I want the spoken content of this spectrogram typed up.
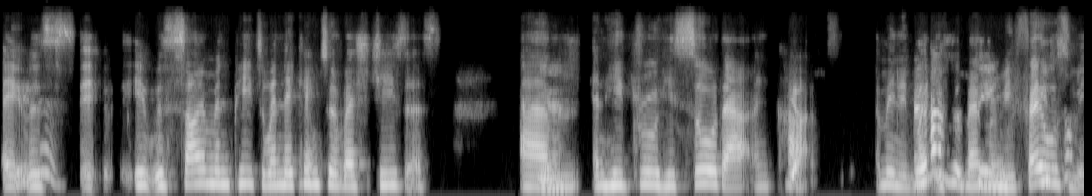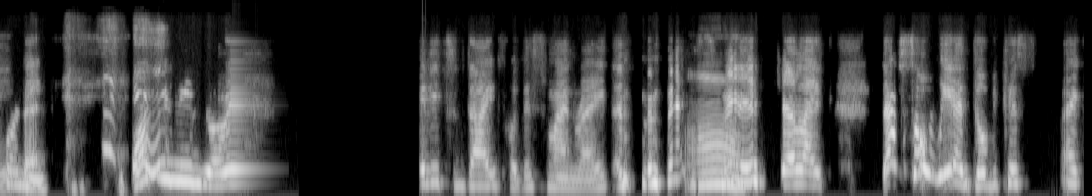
It Peter. was it, it was Simon Peter when they came to arrest Jesus. Um Yes. and he drew his sword out and Yeah. cut. I mean, it And might, that's if the thing. memory it's fails me, but What do you mean you're ready ready to die for this man, right? And the next Mm. minute you're like, that's so weird though, because like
